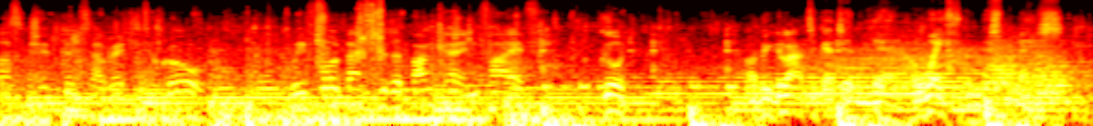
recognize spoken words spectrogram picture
are ready to go. We fall back to the bunker in five. Good. I'll be glad to get in there, away from this place.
